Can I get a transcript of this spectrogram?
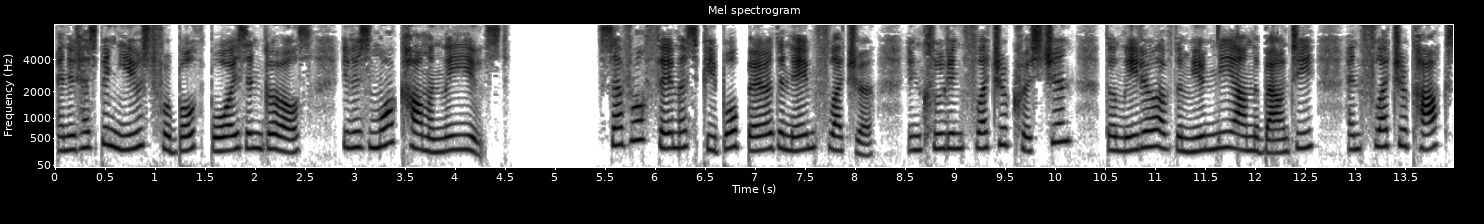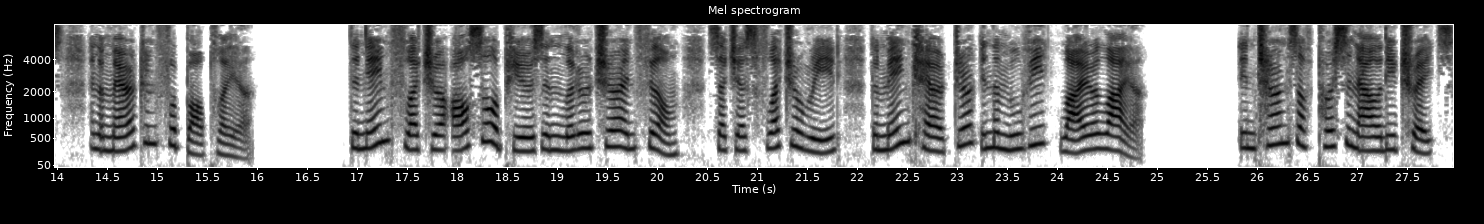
and it has been used for both boys and girls, it is more commonly used. Several famous people bear the name Fletcher, including Fletcher Christian, the leader of the Mutiny on the Bounty, and Fletcher Cox, an American football player. The name Fletcher also appears in literature and film, such as Fletcher Reede, the main character in the movie Liar Liar. In terms of personality traits,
